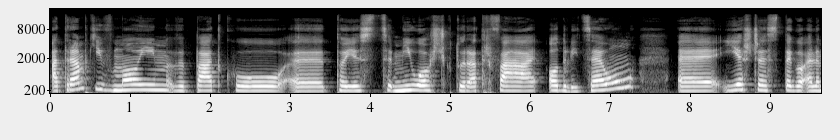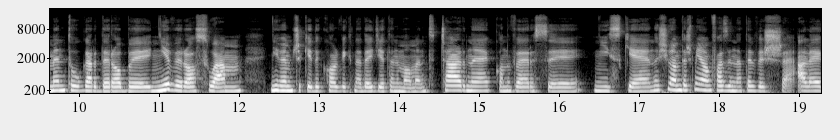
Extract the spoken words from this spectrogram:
a trampki w moim wypadku e, to jest miłość, która trwa od liceum. E, jeszcze z tego elementu garderoby nie wyrosłam. Nie wiem, czy kiedykolwiek nadejdzie ten moment. Czarne, konwersy, niskie. Nosiłam też, miałam fazy na te wyższe, ale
